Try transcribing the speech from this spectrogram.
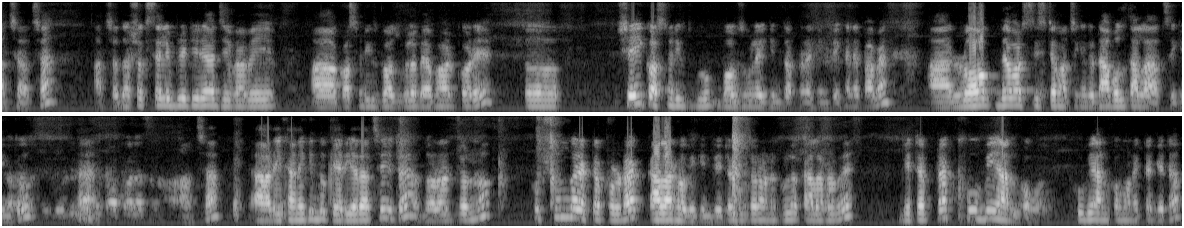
আচ্ছা আচ্ছা। আচ্ছা দর্শক সেলিব্রিটিরা যেভাবে কসমেটিক্স বক্সগুলো ব্যবহার করে, তো সেই কসমেটিক্স বক্সগুলোই কিন্তু আপনারা কিন্তু এখানে পাবেন। আর লক দেওয়ার সিস্টেম আছে কিন্তু ডাবল তালা আছে কিন্তু হ্যাঁ। আচ্ছা আর এখানে কিন্তু ক্যারিয়ার আছে এটা ধরার জন্য। খুব সুন্দর একটা প্রোডাক্ট কালার হবে কিন্তু, এটার ভিতরে অনেকগুলো কালার হবে। গেটআপটা খুবই আনকমন খুবই আনকমন একটা গেটআপ,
